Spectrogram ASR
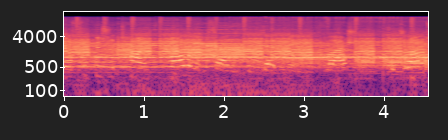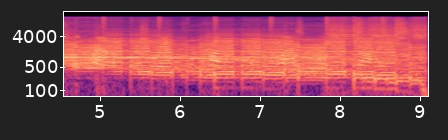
just sufficient time to follow inside of the flash to drop to the ground scramble for cover the blast away nearby.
